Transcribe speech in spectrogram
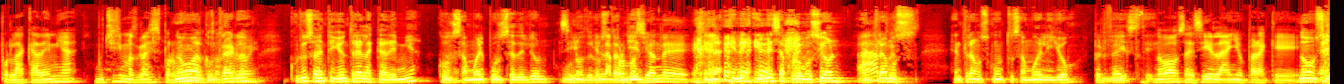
por la academia. Muchísimas gracias por venir. No, al contrario. Curiosamente yo entré a la academia con Samuel Ponce de León, uno de los en la promoción de... En, esa promoción ah, entramos... Pues, entramos juntos Samuel y yo. Perfecto. Este, no vamos a decir el año para que... No, sí,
